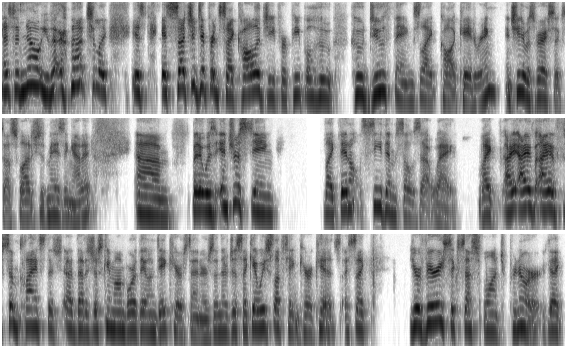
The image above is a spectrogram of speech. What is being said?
I said, no, you actually it's it's such a different psychology for people who who do things like call it catering. And she was very successful at it. She's amazing at it Um, but it was interesting. Like they don't see themselves that way. Like I, I have, I have some clients that uh, that just came on board. They own daycare centers, and they're just like, yeah, we just love taking care of kids. It's like you're a very successful entrepreneur. Like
